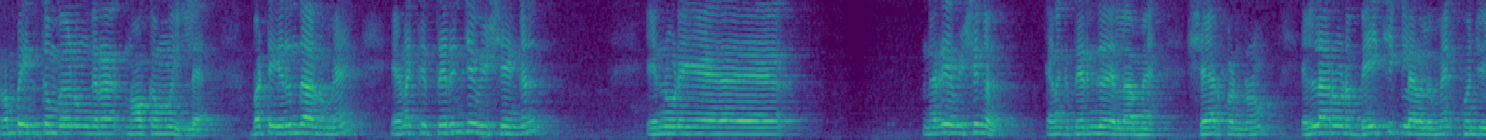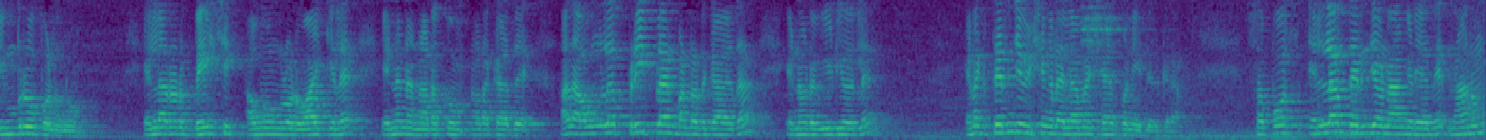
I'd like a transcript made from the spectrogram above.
ரொம்ப இன்கம் வேணுங்கிற நோக்கமும் இல்லை. பட் இருந்தாலுமே எனக்கு தெரிஞ்ச விஷயங்கள் என்னுடைய நிறைய விஷயங்கள் எனக்கு தெரிஞ்சது எல்லாமே ஷேர் பண்ணணும் எல்லாரோட பேசிக் லெவலுமே கொஞ்சம் இம்ப்ரூவ் பண்ணணும். எல்லாரோட பேசிக் அவங்கவுங்களோட வாழ்க்கையில் என்னென்ன நடக்கும் நடக்காது. அது அவங்கள ப்ரீ பிளான் பண்ணுறதுக்காக தான் என்னோட வீடியோவில் எனக்கு தெரிஞ்ச விஷயங்கள் எல்லாமே ஷேர் பண்ணிகிட்டு இருக்கிறேன். சப்போஸ் எல்லாம் தெரிஞ்சவன் நான் கிடையாது. நானும்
